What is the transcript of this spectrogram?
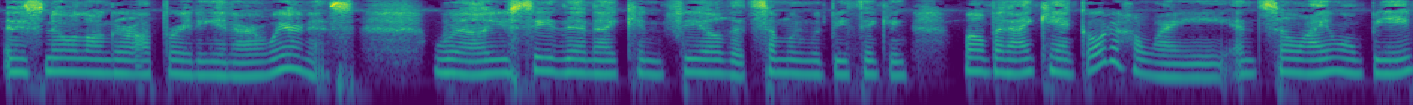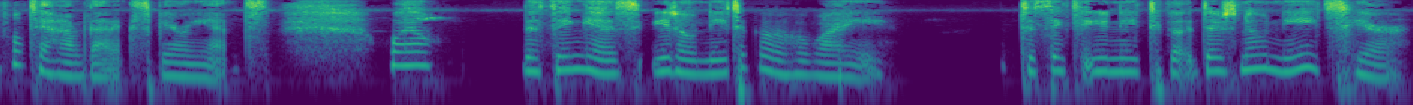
and it's no longer operating in our awareness. Well, you see, then I can feel that someone would be thinking, well, but I can't go to Hawaii and so I won't be able to have that experience. Well, the thing is, you don't need to go to Hawaii to think that you need to go. There's no needs here.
